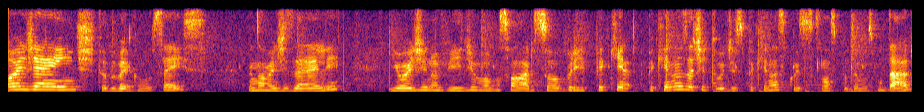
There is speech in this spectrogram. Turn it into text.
Oi gente, tudo bem com vocês? Meu nome é Gisele e hoje no vídeo vamos falar sobre pequenas atitudes, pequenas coisas que nós podemos mudar,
